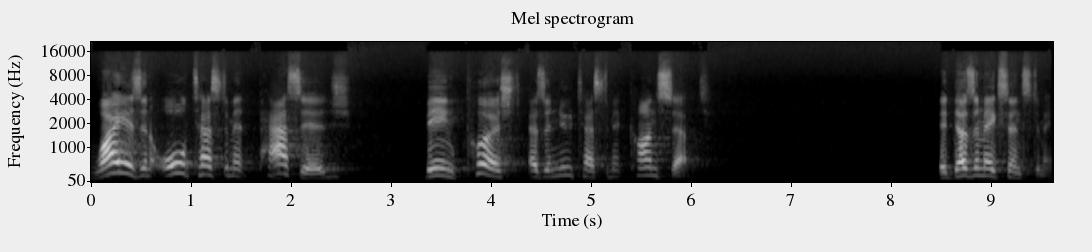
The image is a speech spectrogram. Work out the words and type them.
Why is an Old Testament passage being pushed as a New Testament concept? It doesn't make sense to me,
